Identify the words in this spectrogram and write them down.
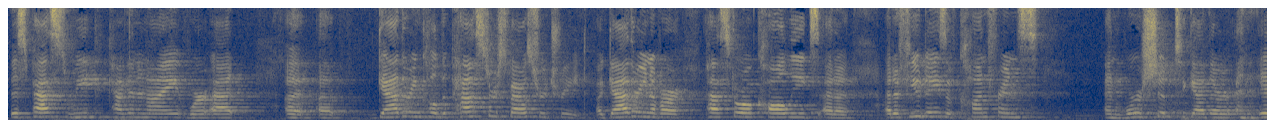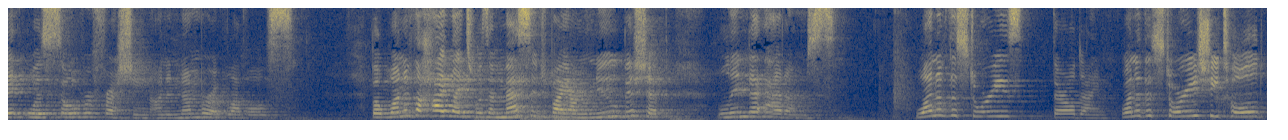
This past week, Kevin and I were at a, a gathering called the Pastor Spouse Retreat, a gathering of our pastoral colleagues at a, at a few days of conference and worship together, and it was so refreshing on a number of levels. But one of the highlights was a message by our new bishop, Linda Adams. One of the stories, they're all dying. One of the stories she told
